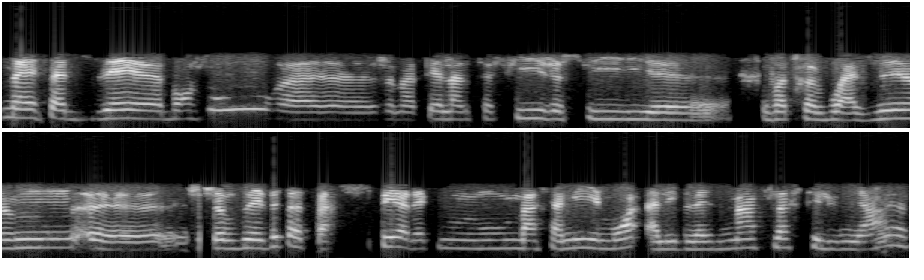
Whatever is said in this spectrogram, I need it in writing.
Mais ça disait euh, bonjour, euh, je m'appelle Anne-Sophie, je suis votre voisine. je vous invite à participer avec ma famille et moi à l'événement Flash tes lumières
